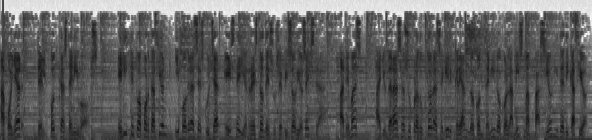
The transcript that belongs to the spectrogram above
Apoyar del podcast de Nivos. Elige tu aportación y podrás escuchar este y el resto de sus episodios extra. Además, ayudarás a su productor a seguir creando contenido con la misma pasión y dedicación.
